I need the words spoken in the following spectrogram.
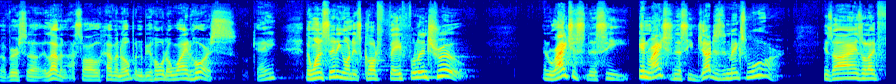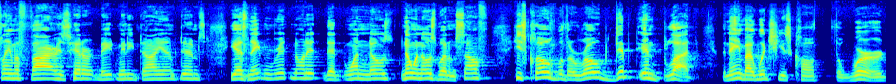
uh, verse uh, 11. I saw heaven open, and behold, a white horse. Okay? The one sitting on it is called faithful and true. In righteousness, he, in righteousness, he judges and makes war. His eyes are like flame of fire. His head are made many diadems. He has name written on it that one knows, no one knows but himself. He's clothed with a robe dipped in blood. the name by which he is called the Word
